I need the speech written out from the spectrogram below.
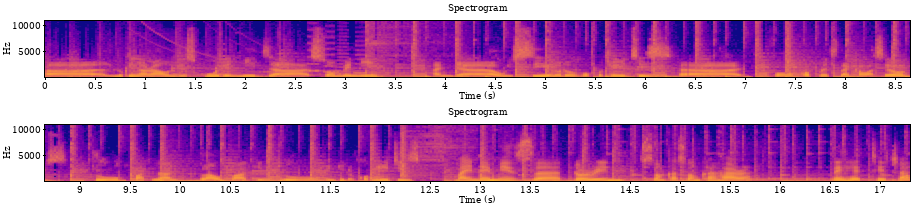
Uh, looking around the school, the needs are so many, and uh, we see a lot of opportunities uh, for corporates like ourselves to partner and plow back into, into the communities. My name is uh, Doreen Sonkasonka Hara, the head teacher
